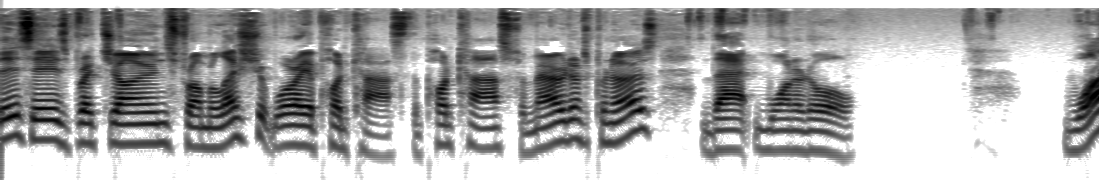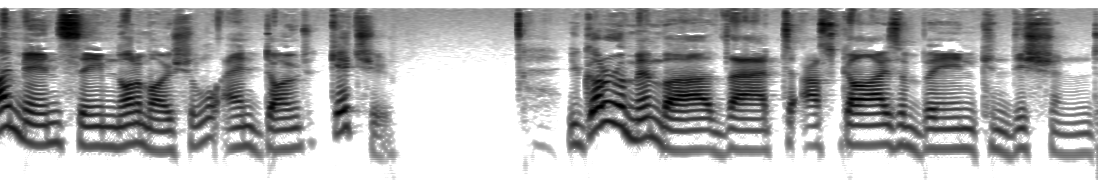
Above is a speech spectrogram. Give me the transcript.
This is Brett Jones from Relationship Warrior Podcast, the podcast for married entrepreneurs that want it all. Why men seem non emotional and don't get you. You've got to remember that us guys have been conditioned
